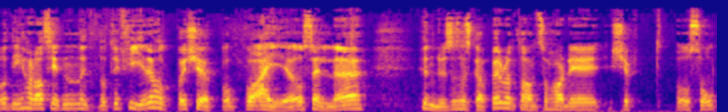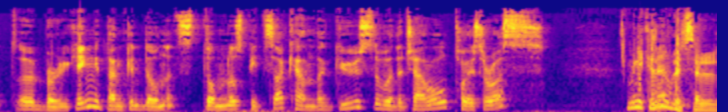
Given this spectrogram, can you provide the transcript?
Og de har da siden 1984 holdt på å kjøpe opp og eie og selge hundrevis av selskaper. Blant annet så har de kjøpt og solgt eh, Burger King, Duncan Donuts, Domino's Pizza, Canada Goose, The Weather Channel, Toys R Us. Men ikke Men- som.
